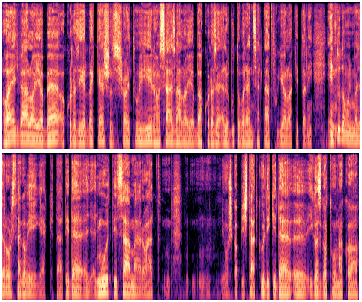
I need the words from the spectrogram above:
Ha egy vállalja be, akkor az érdekes, az sajtói hír, ha száz vállalja be, akkor az előbb-utóbb a rendszert át fogja alakítani. Én tudom, hogy Magyarország a végek, tehát ide egy, egy multi számára, hát Jóska Pistát küldik ide igazgatónak a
